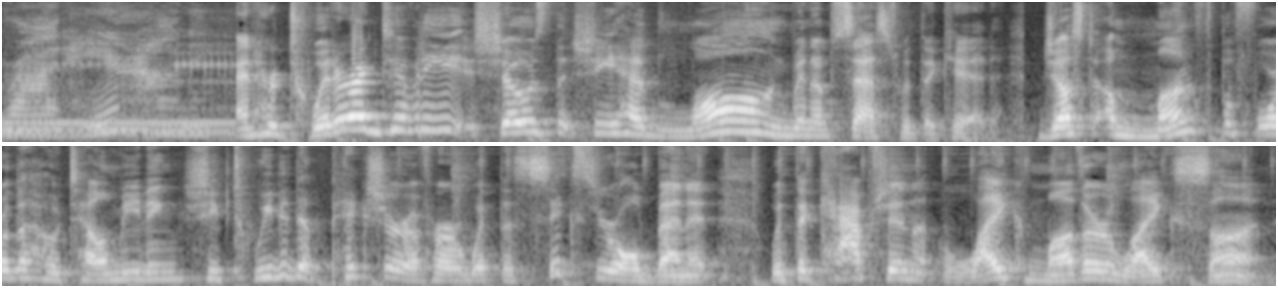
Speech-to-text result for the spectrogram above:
Right here, honey. And her Twitter activity shows that she had long been obsessed with the kid. Just a month before the hotel meeting, she tweeted a picture of her with the six-year-old Bennett with the caption, like mother, like son.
